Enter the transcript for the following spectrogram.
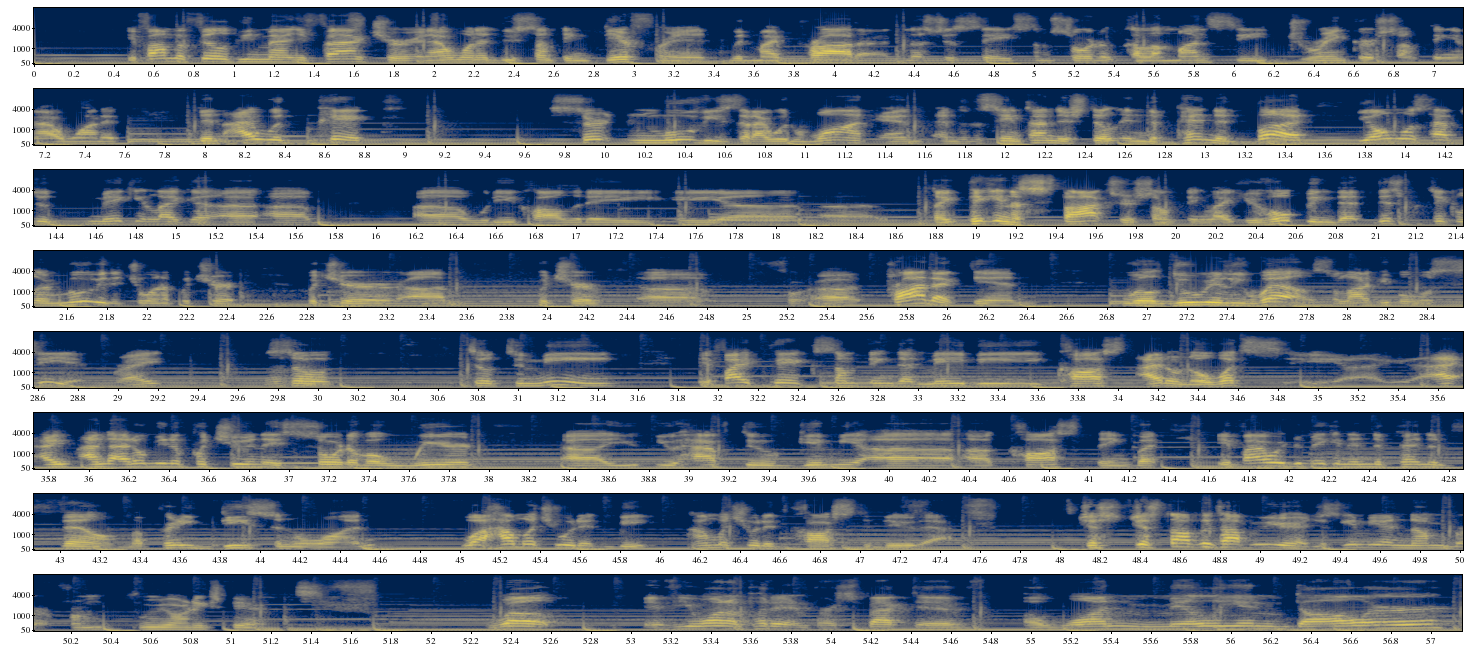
if i'm a philippine manufacturer and i want to do something different with my product let's just say some sort of calamansi drink or something and i want it then i would pick certain movies that I would want, and, and at the same time they're still independent. But you almost have to make it like a, a, a what do you call it? A, a uh, uh, like picking a stocks or something. Like you're hoping that this particular movie that you want to put your put your um, put your uh, for, uh, product in will do really well. So a lot of people will see it, right? Mm-hmm. So so to me, if I pick something that maybe cost, I don't know, what's, I, I, I don't mean to put you in a sort of a weird uh, you, you have to give me a, a, cost thing. But if I were to make an independent film, a pretty decent one, well, how much would it be? How much would it cost to do that? Just just off the top of your head, just give me a number from from your own experience. Well, if you want to put it in perspective, a one million dollar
